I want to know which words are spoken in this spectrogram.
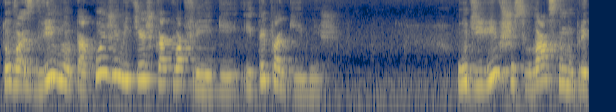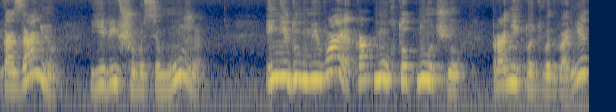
то воздвигну такой же мятеж, как во Фригии, и ты погибнешь». Удивившись властному приказанию явившегося мужа и недоумевая, как мог тот ночью проникнуть во дворец,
